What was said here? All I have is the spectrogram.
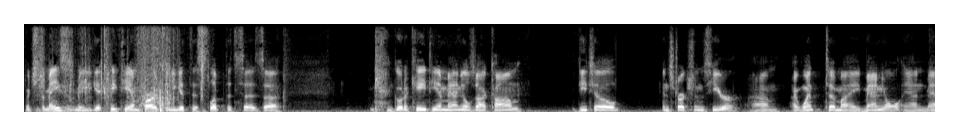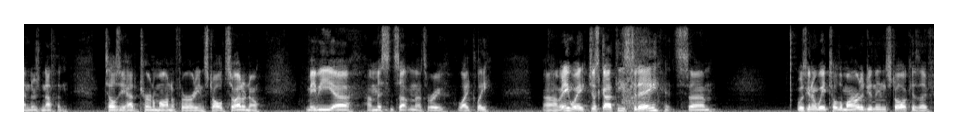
which amazes me. You get KTM parts and you get this slip that says, uh, go to ktmmanuals.com, detailed instructions here. Um, I went to my manual and man, there's nothing. It tells you how to turn them on if they're already installed. So I don't know. Maybe uh, I'm missing something. That's very likely. Um, anyway, just got these today. It's um, was going to wait till tomorrow to do the install because I've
